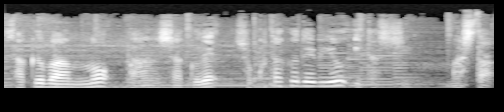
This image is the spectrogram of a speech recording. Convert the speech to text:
昨晩の晩酌で食卓デビューいたしました。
